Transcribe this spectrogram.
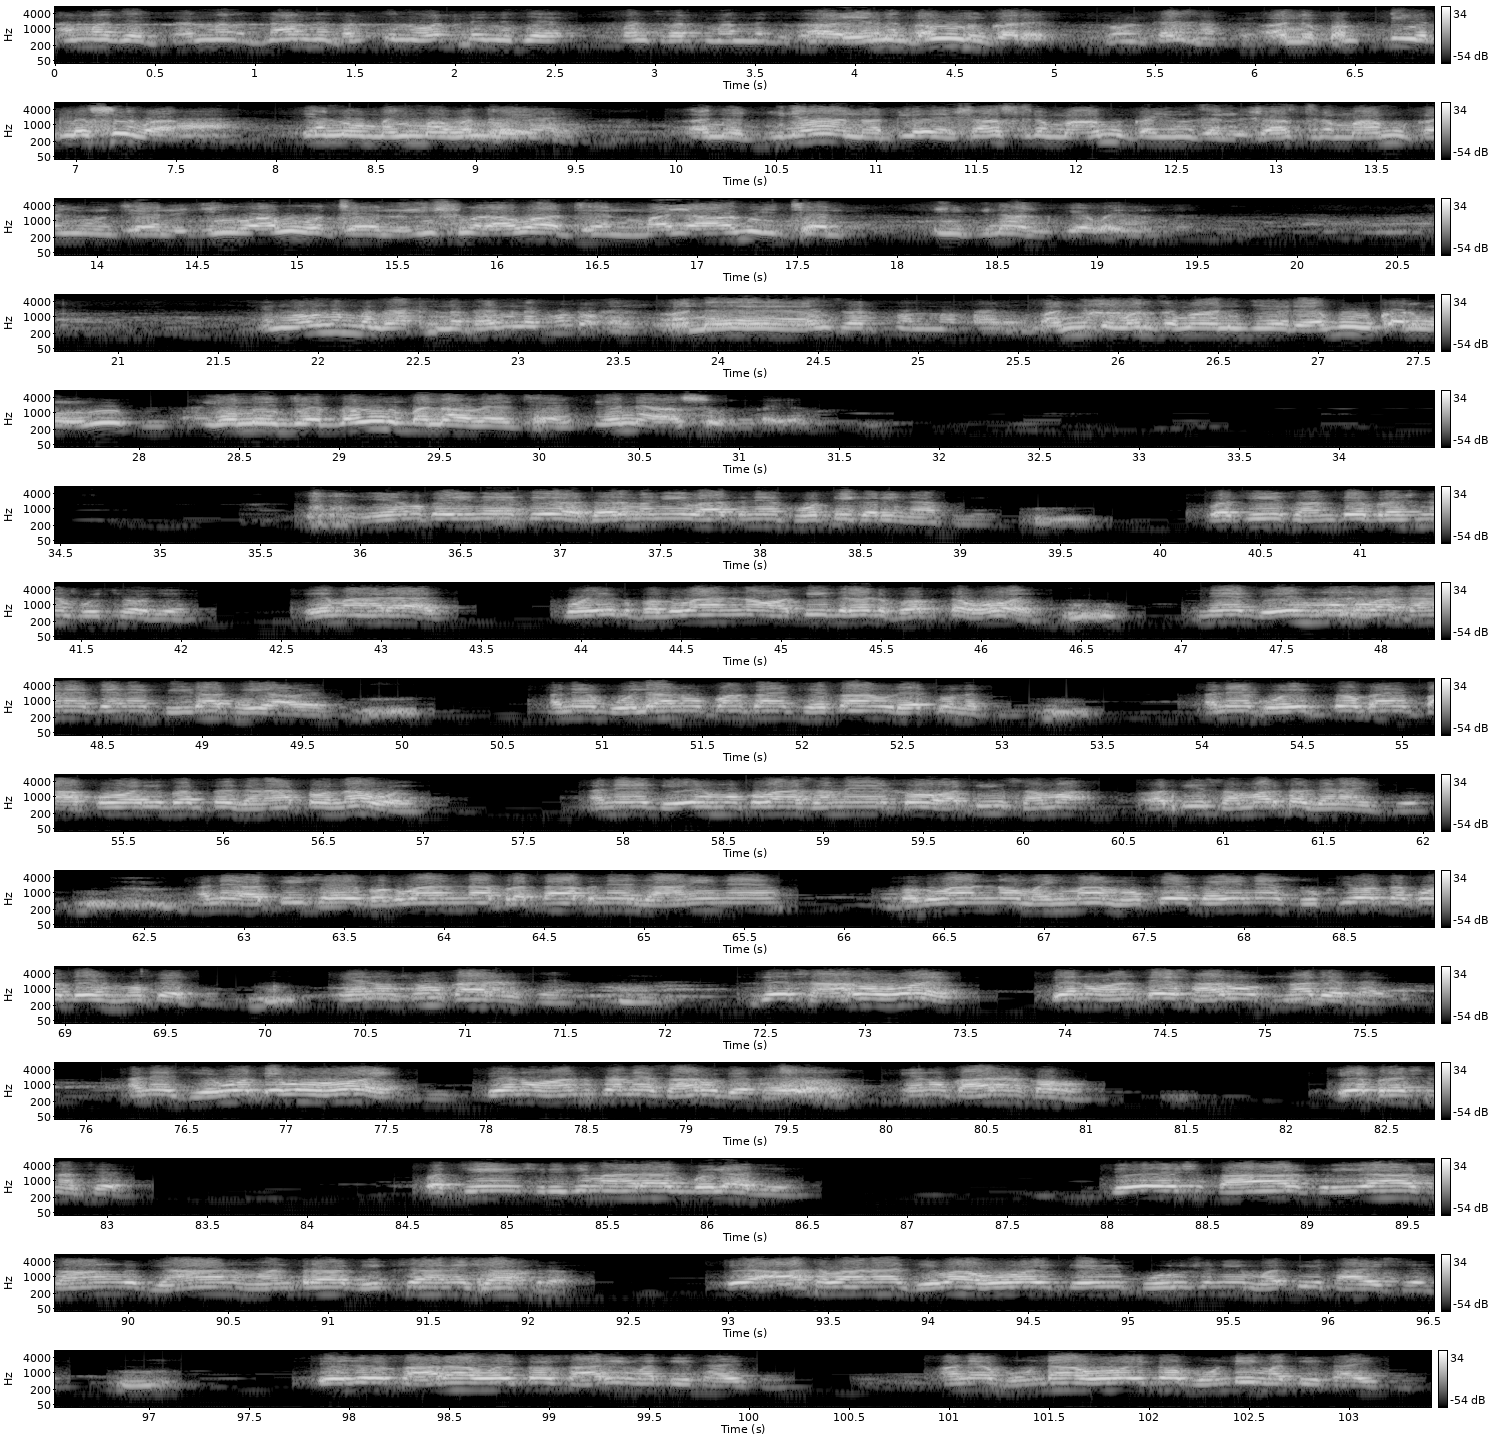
આમાં જે ધર્મ જ્ઞાન ને ભક્તિ નું વટ લઈને જે પંચ વર્તમાન ને એને ગૌણ કરે. ગૌણ કરી નાખે. અને ભક્તિ એટલે સેવા. એનો મહિમા વધે. વધારે. અને જ્ઞાન એટલે શાસ્ત્રમાં આમ કહ્યું છે ને શાસ્ત્રમાં આમ કહ્યું છે ને જીવ આવો છે ને ઈશ્વર આવા છે ને માયા આવી છે ને એ જ્ઞાન કહેવાય. એનું અવલંબન રાખીને ધર્મ ને ખોટો કરે અને પંચ વર્તમાનમાં પાડે પંચ વર્તમાન જે રહેવું કરવું એને જે ગૌણ બનાવે છે એને અસુર કહ્યું એમ કરીને તે અધર્મની વાત ને ખોટી કરી નાખી. પછી સંતે પ્રશ્ન પૂછ્યો છે હે મહારાજ કોઈક ભગવાન નો અતિ દ્રઢ ભક્ત હોય ને દેહ મૂકવા કારણે તેને પીડા થઈ આવે છે. અને બોલ્યાનું પણ કઈ ઠેકાણું રહેતું નથી. અને કોઈક તો કઈ પાકો હરિભક્ત જણાતો ન હોય. અને દેહ મૂકવા સમયે તો અતિ સમર્થ જણાય છે. અને અતિશય ભગવાન ના પ્રતાપ ને જાણીને ભગવાન નો મહિમા મૂકે કહીને સુખ્યો તકો દેહ મૂકે છે. એનું શું કારણ છે? જે સારો હોય, તેનું અંતે સારું ન દેખાય. અને જેવો તેવો હોય, તેનું અંત તમે સારું દેખાય. એનું કારણ કહો. એ પ્રશ્ન છે. પછી શ્રીજી મહારાજ બોલ્યા છે દેશ કાળ ક્રિયા સંગ ધ્યાન મંત્ર દીક્ષા અને શાસ્ત્ર. એ આઠવાના જેવા હોય તેવી પુરુષની મતિ થાય છે. તે જો સારા હોય તો સારી મતિ થાય છે. અને ભૂંડા હોય તો ભૂંડી મતિ થાય છે.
